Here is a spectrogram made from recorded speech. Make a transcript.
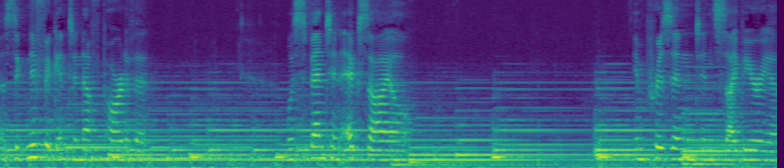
a significant enough part of it, was spent in exile, imprisoned in Siberia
